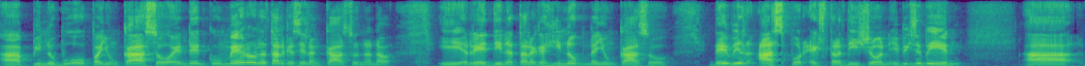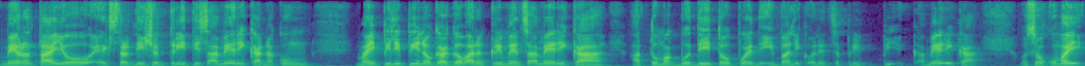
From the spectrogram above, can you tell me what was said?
ah, pinubuo pa yung kaso. And then kung meron na talaga silang kaso na, na ready na talaga hinog na yung kaso they will ask for extradition. Ibig sabihin ah meron tayo extradition treaty sa Amerika na kung may Pilipino gagawa ng krimen sa Amerika at tumagbo dito, pwede ibalik ulit sa Amerika. So kung may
